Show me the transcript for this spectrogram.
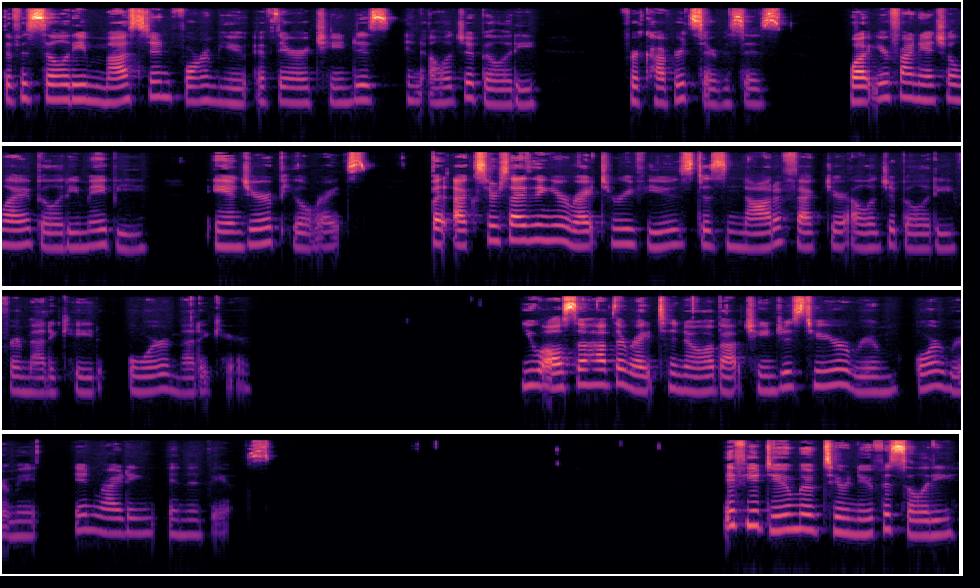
the facility must inform you if there are changes in eligibility for covered services, what your financial liability may be, and your appeal rights. But exercising your right to refuse does not affect your eligibility for Medicaid or Medicare. You also have the right to know about changes to your room or roommate in writing in advance. If you do move to a new facility,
